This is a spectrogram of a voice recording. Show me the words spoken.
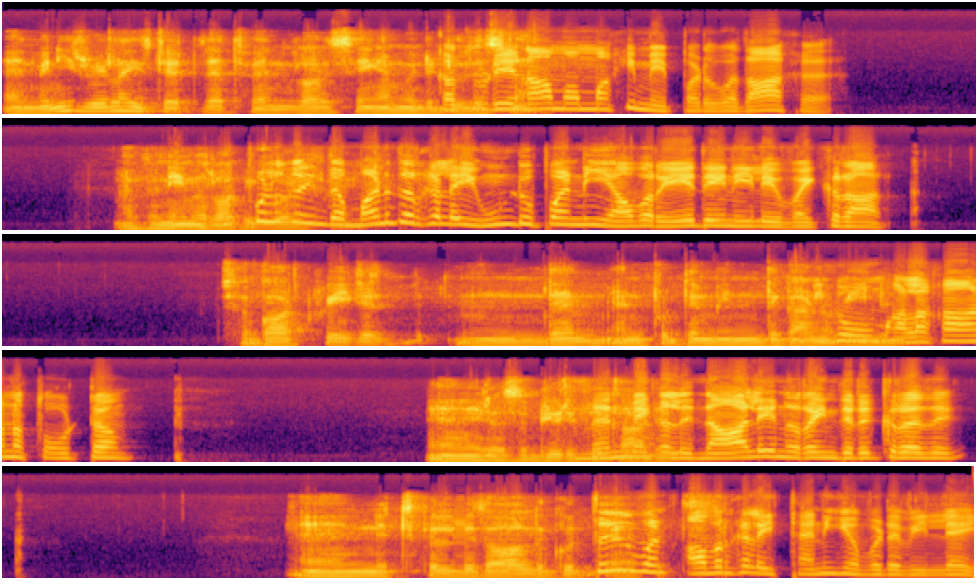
And when he realized it, that's when Lord is saying, I'm going to do this கர்த்தருடைய now. நாமம் மகிமைப்படுவதாக இப்பொழுது இந்த. மனிதர்களை உண்டு பண்ணி அவர் ஏதேனிலே வைக்கிறார் So God created mm, them and put them in the Garden of மிகவும் Eden. அழகான தோட்டம் And it was a beautiful garden. நன்மைகளினாலே நிறைந்திருக்கிறது And it's filled with all the good தேவன். அவர்களை தனிய விடவில்லை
